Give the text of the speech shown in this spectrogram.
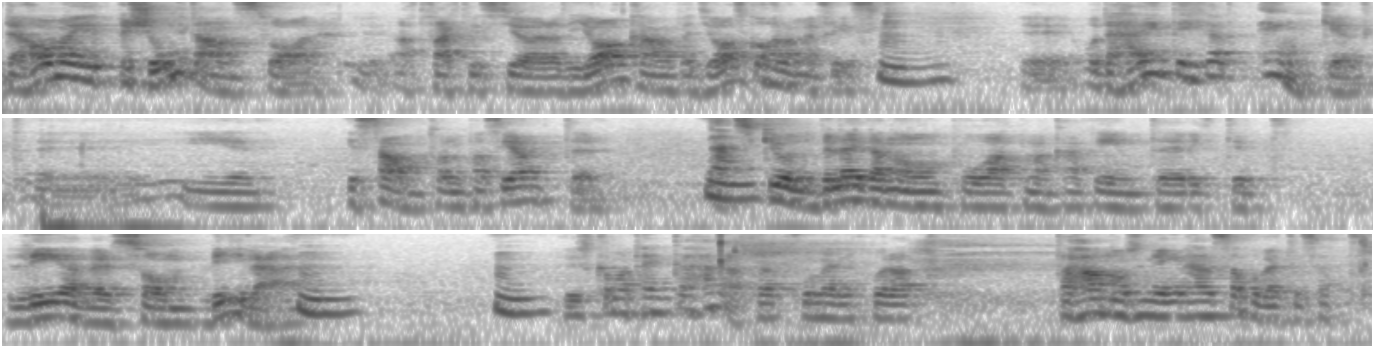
Där har man ju ett personligt ansvar att faktiskt göra det jag kan för att jag ska hålla mig frisk. Mm. Eh, Och det här är inte helt enkelt eh, i, i samtal med patienter. Nej. Att skuldbelägga någon på att man kanske inte riktigt lever som vi lär. Mm. Mm. Hur ska man tänka här för att få människor att ta hand om sin egen hälsa på ett bättre sätt?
